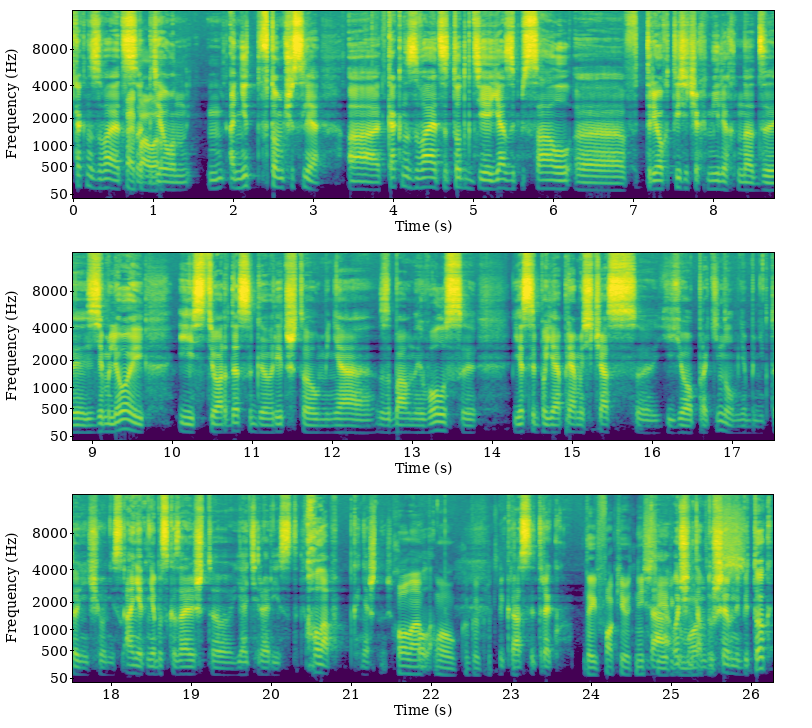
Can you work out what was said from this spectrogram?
как называется, где он, м, а в том числе, а, как называется тот, где я записал э, в трех тысячах милях над э, землей, и стюардесса говорит, что у меня забавные волосы, Если бы я прямо сейчас э, ее прокинул, мне бы никто ничего не сказал. А, нет, мне бы сказали, что я террорист. Холлап, конечно же. Холлап. Оу, какой крутой. Прекрасный трек. Да и fuck you отнести. Да, очень там душевный биток.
